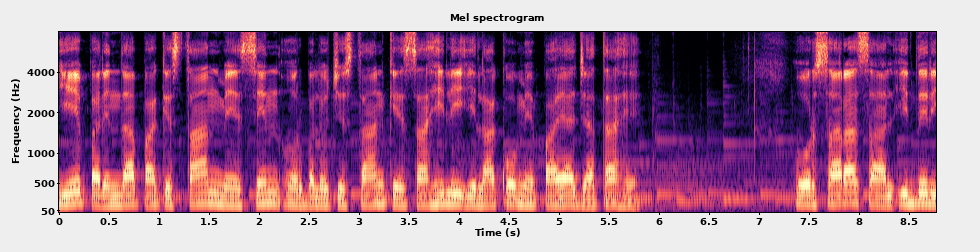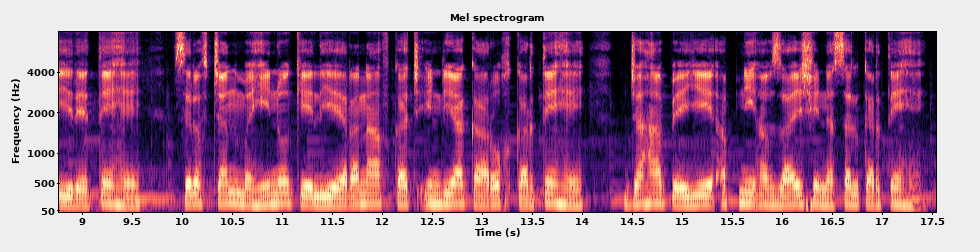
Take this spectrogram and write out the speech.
ये परिंदा पाकिस्तान में सिंध और बलूचिस्तान के साहिली इलाकों में पाया जाता है। और सारा साल इधर ही रहते हैं। सिर्फ़ चंद महीनों के लिए रन ऑफ़ कच इंडिया का रुख करते हैं, जहाँ पे ये अपनी अफजाइश नस्ल करते हैं।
